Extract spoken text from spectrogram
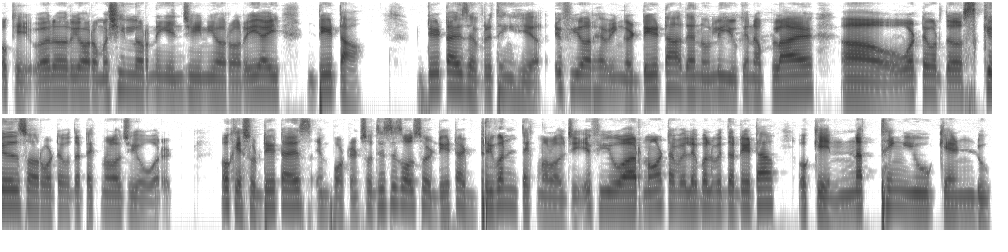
okay whether you're a machine learning engineer or ai data data is everything here. If you are having a data then only you can apply uh, whatever the skills or whatever the technology over it. Okay so data is important. So this is also data driven technology. If you are not available with the data okay nothing you can do.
